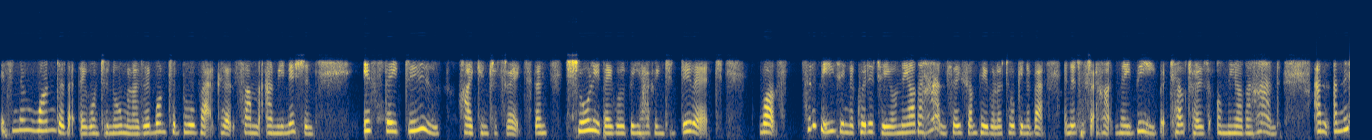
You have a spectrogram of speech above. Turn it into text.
it's no wonder that they want to normalise. They want to pull back some ammunition. If they do hike interest rates, then surely they will be having to do it whilst sort of easing liquidity on the other hand. So some people are talking about an interest rate hike maybe, but TLTROs on the other hand. And, and this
